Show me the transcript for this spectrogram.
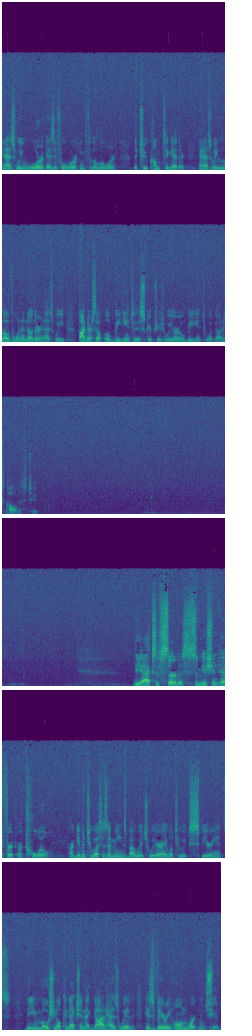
and as we work as if we're working for the Lord, the two come together. And as we love one another and as we find ourselves obedient to the Scriptures, we are obedient to what God has called us to. The acts of service, submission, effort, or toil are given to us as a means by which we are able to experience the emotional connection that God has with his very own workmanship.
